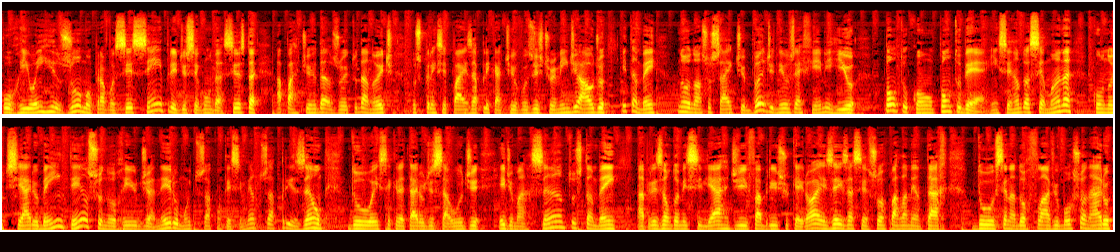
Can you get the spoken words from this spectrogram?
O Rio em resumo para você, sempre de segunda a sexta, a partir das 8 da noite, nos principais aplicativos de streaming de áudio e também no nosso site Band Com.br Encerrando a semana com um noticiário bem intenso no Rio de Janeiro, muitos acontecimentos, a prisão do ex-secretário de Saúde Edmar Santos, também a prisão domiciliar de Fabrício Queiroz, ex-assessor parlamentar do senador Flávio Bolsonaro.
